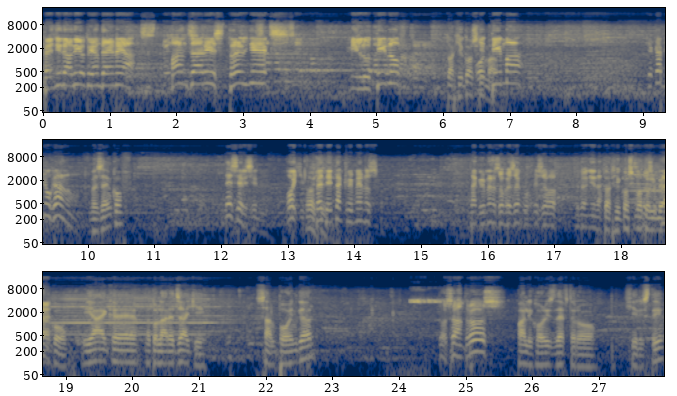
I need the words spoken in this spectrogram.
52-39. Μάντζαρης, Τρέλνιεξ, Μιλουτίνοφ, Το αρχικό ο σχήμα. Τίμα και κάποιον χάνω. Βεζένκοφ. Τέσσερις είναι. Όχι, Όχι. πέντε ήταν κρυμμένος. Ήταν κρυμμένος ο Βεζέγκοφ πίσω δεν τον είδα. Το αρχικό σχήμα του Στο- Ολυμπιακού. Η ΑΕΚ ε, με το Λαρετζάκι σαν point guard. Το Σαντρός, Πάλι χωρίς δεύτερο χειριστή.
